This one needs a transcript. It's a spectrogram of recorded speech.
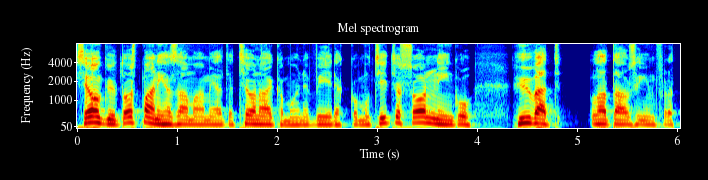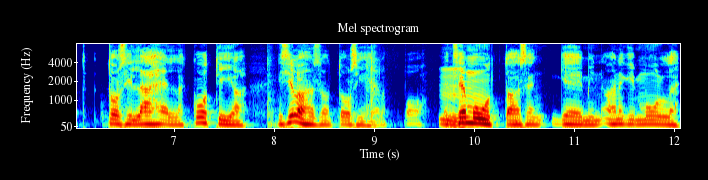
se on kyllä, tosta mä oon ihan samaa mieltä, että se on aikamoinen viidakko. Mutta sitten jos on niinku hyvät latausinfrat tosi lähellä kotia, niin silloinhan se on tosi helppoa. Mm. Et se muuttaa sen gamein, ainakin mulle,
